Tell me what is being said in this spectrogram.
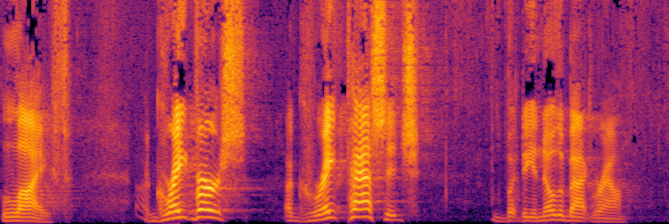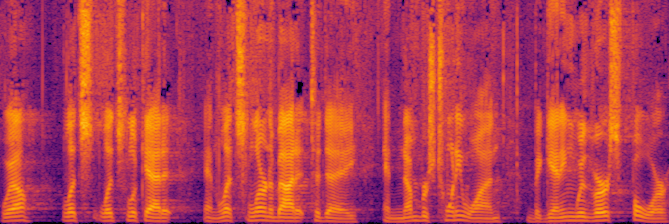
life. A great verse, a great passage, but do you know the background? Well, let's, let's look at it and let's learn about it today in Numbers 21, beginning with verse 4.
